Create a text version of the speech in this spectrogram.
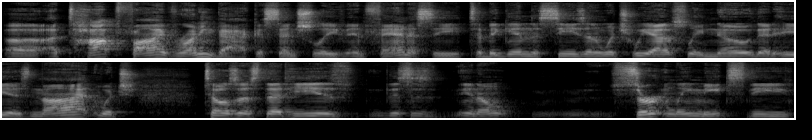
Uh, a top five running back essentially in fantasy to begin the season, which we absolutely know that he is not, which tells us that he is. This is you know certainly meets the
